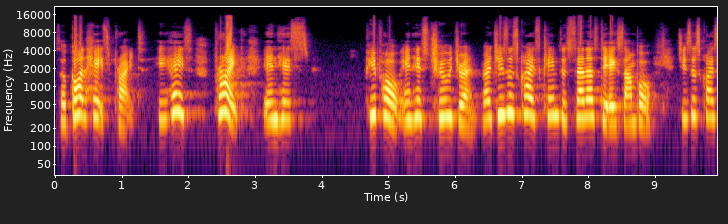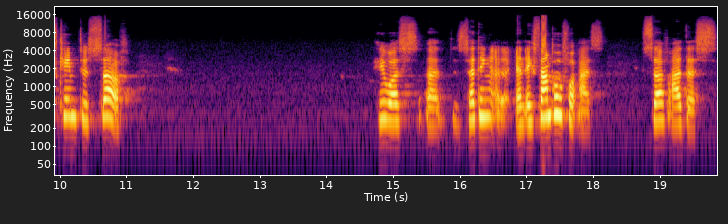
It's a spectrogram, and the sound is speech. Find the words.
So God hates pride. He hates pride in his people, in his children. Right? Jesus Christ came to set us the example. Jesus Christ came to serve. He was uh, setting an example for us. Serve others.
